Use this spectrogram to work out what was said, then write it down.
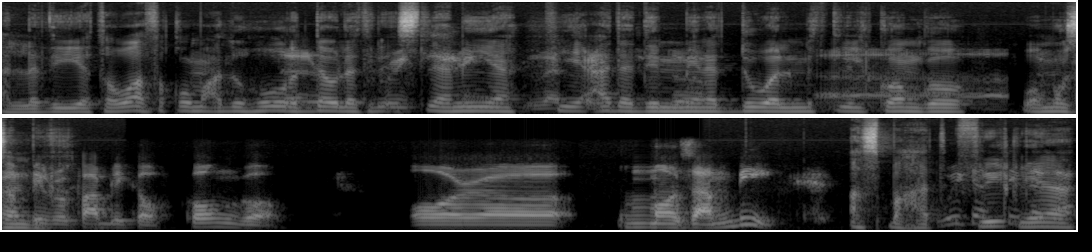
الذي يتوافق مع ظهور الدولة الإسلامية في عدد من الدول مثل الكونغو وموزمبيق. موزمبيق أصبحت إفريقيا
